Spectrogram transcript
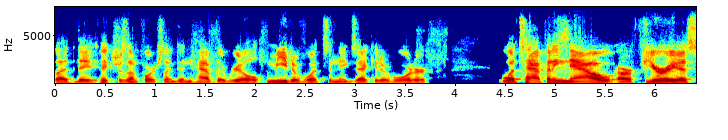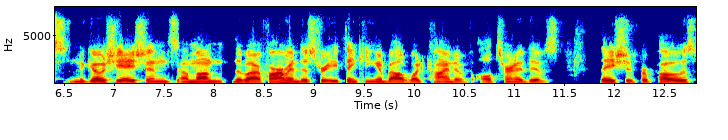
but the pictures unfortunately didn't have the real meat of what's in the executive order. What's happening now are furious negotiations among the biopharm industry, thinking about what kind of alternatives they should propose.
